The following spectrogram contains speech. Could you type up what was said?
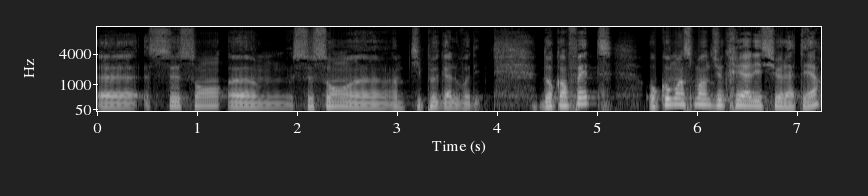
euh, se sont, euh, se sont euh, un petit peu galvaudées. Donc en fait, au commencement, Dieu créa les cieux et la terre.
